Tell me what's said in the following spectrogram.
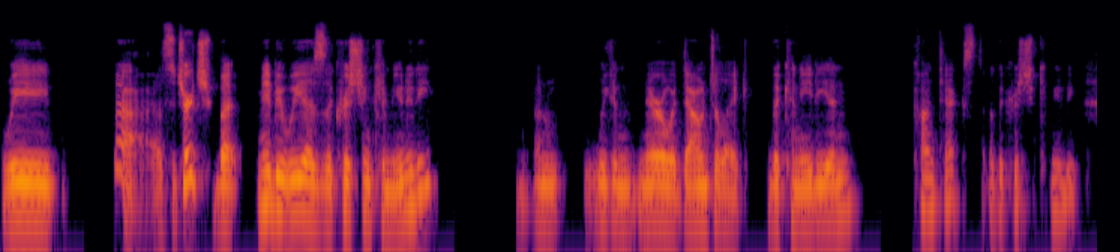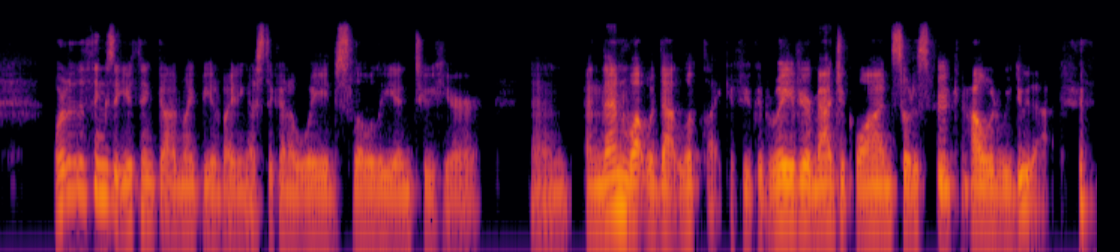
we uh, as a church but maybe we as the christian community and we can narrow it down to like the canadian context of the christian community what are the things that you think god might be inviting us to kind of wade slowly into here? And and then what would that look like? If you could wave your magic wand so to speak mm-hmm. how would we do that?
